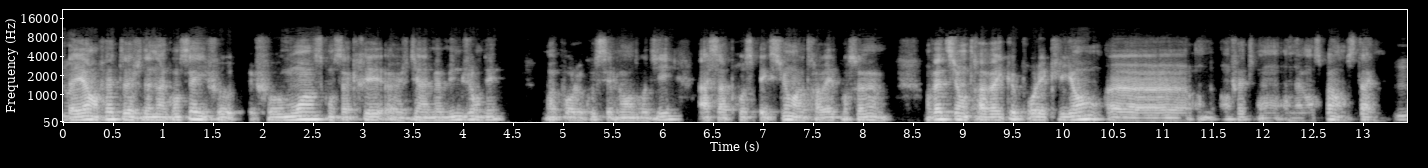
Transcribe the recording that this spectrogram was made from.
D'ailleurs, en fait, je donne un conseil, il faut, il faut au moins se consacrer, je dirais même une journée. Moi, pour le coup, c'est le vendredi, à sa prospection, à travailler pour soi-même. En fait, si on travaille que pour les clients, en fait, on n'avance pas, on stagne. Mm.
